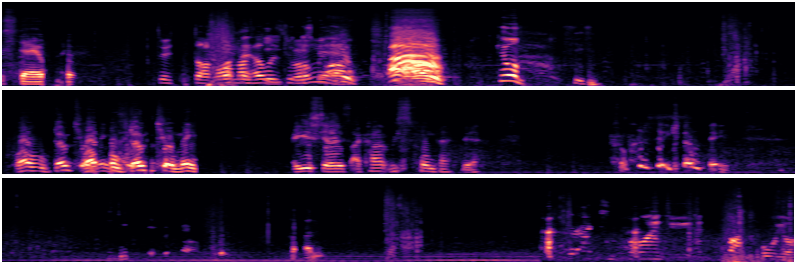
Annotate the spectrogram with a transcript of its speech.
stay away. Dude, Doc, More what the hell is wrong with spear. you? Oh! oh! Kill him! Whoa, don't kill me. Don't kill me. Are you serious? I can't respawn back there. Why did they kill me? Pardon? I'm gonna actually find you and fuck all your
